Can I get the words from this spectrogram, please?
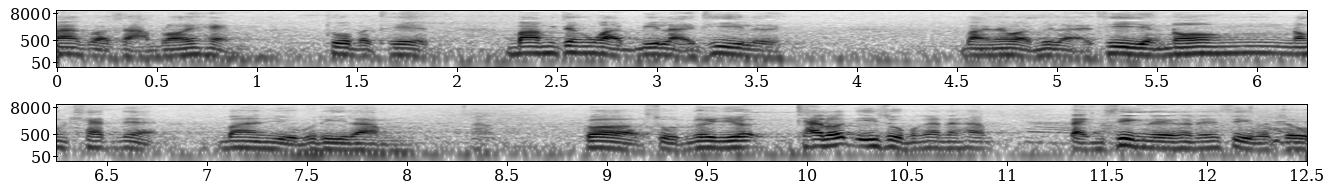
มากกว่า 300 แห่งทั่วประเทศ บางจังหวัดมีหลายที่เลย บางจังหวัดมีหลายที่อย่างน้องน้องแคทเนี่ยบ้านอยู่บุรีรัมย์ครับก็ศูนย์ก็เยอะใช้รถอีสูเหมือนกันนะครับค่ะแต่งซิ่งเลยคันนี้สี่ประตู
